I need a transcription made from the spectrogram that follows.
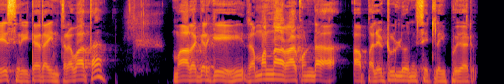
చేసి రిటైర్ అయిన తర్వాత మా దగ్గరికి రమ్మన్నా రాకుండా ఆ పల్లెటూళ్ళలోనే సెటిల్ అయిపోయారు.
